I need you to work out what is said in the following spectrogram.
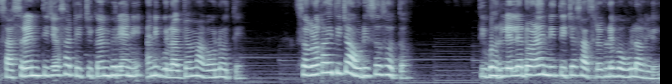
सासऱ्याने तिच्यासाठी चिकन बिर्याणी आणि गुलाबजाम मागवले होते. सगळं काही तिच्या आवडीचंच होतं. ती भरलेल्या डोळ्यांनी तिच्या सासऱ्याकडे बघू लागली.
